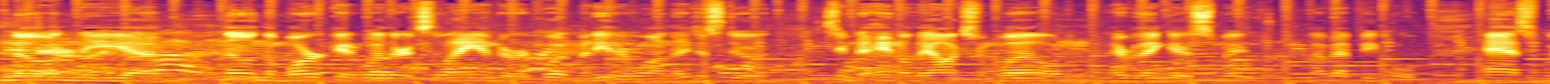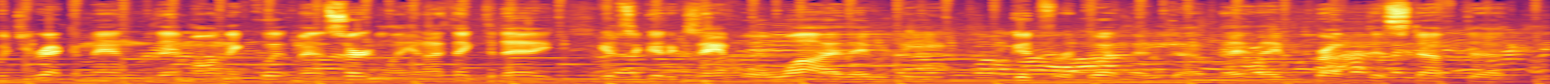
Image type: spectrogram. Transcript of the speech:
Them knowing the um, knowing the market, whether it's land or equipment, either one, they just do seem to handle the auction well, and everything goes smooth. I've had people ask, "Would you recommend them on equipment?" Certainly, and I think today gives a good example of why they would be good for equipment. Uh, they, they've brought this stuff to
